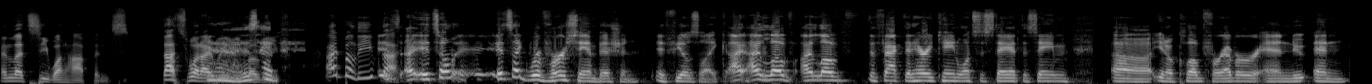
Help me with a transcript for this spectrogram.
and let's see what happens. That's what I yeah, really believe. That, I believe that it's, it's it's like reverse ambition. It feels like I, I love I love the fact that Harry Kane wants to stay at the same uh you know club forever, and new and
